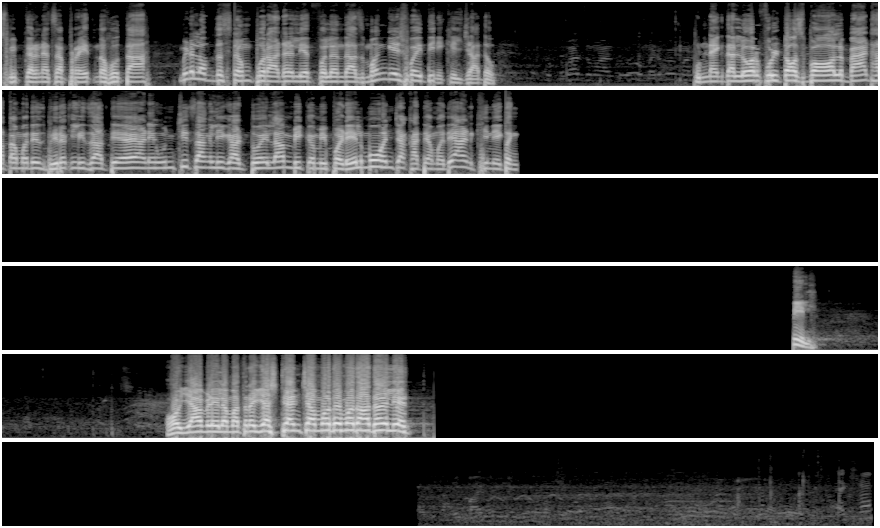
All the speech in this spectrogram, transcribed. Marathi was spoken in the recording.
स्वीप करण्याचा प्रयत्न होता. मिडल ऑफ द स्टंपवर आढळले आहेत फलंदाज मंगेश वैती निखिल जाधव. पुन्हा एकदा lower full toss ball bat हातामध्येच भिरकली जाते आणि उंची चांगली गाठतोय. लांबी कमी पडेल. मोहनच्या खात्यामध्ये आणखीन एक हो या वेळेला मात्र यष्ट्यांच्या मधोमध आढळले आहेत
